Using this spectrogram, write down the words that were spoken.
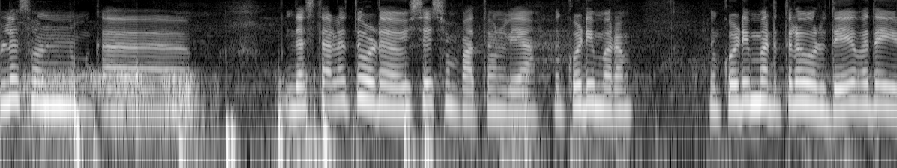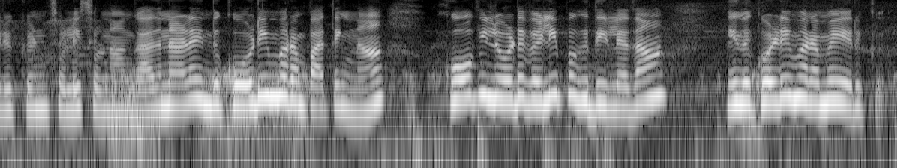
உள்ள சொன்ன நமக்கு இந்த ஸ்தலத்தோட விசேஷம் பார்த்தோம் இல்லையா? இந்த கொடிமரம். இந்த கொடிமரத்தில் ஒரு தேவதை இருக்குன்னு சொல்லி சொன்னாங்க. அதனால் இந்த கொடிமரம் பார்த்திங்கன்னா கோவிலோட வெளிப்பகுதியில் தான் இந்த கொடிமரமே இருக்குது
